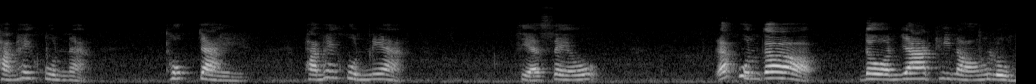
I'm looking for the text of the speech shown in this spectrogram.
ทำให้คุณน่ะทุกข์ใจทำให้คุณเนี่ยเสียเซลล์ แล้วคุณก็โดนญาติพี่น้องลุม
